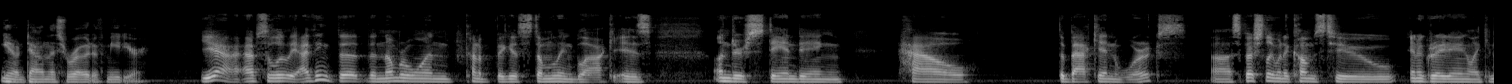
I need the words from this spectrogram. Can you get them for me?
you know down this road of meteor yeah absolutely i think the the number one kind of biggest stumbling block is understanding how the back end works uh, especially when it comes to integrating like an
